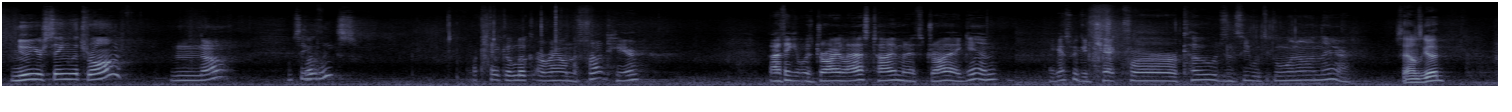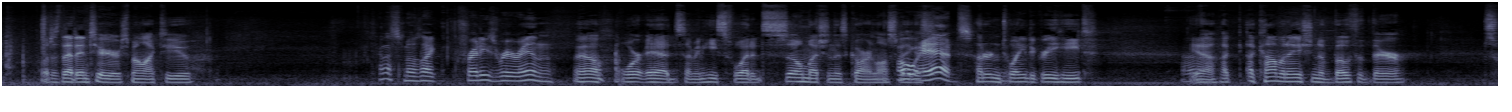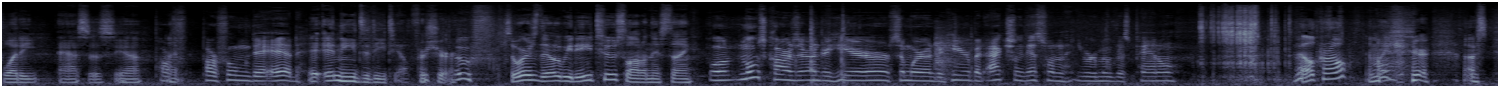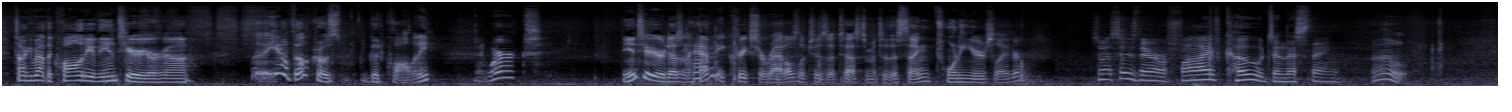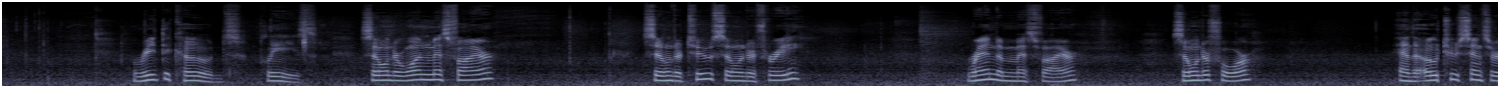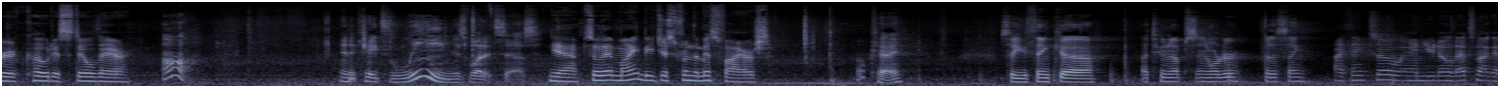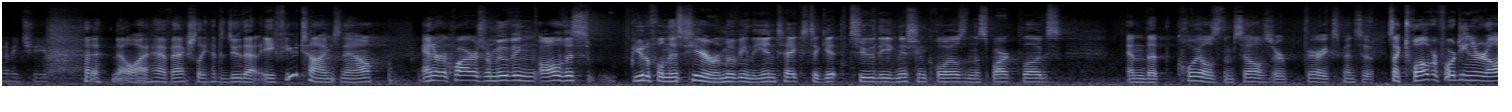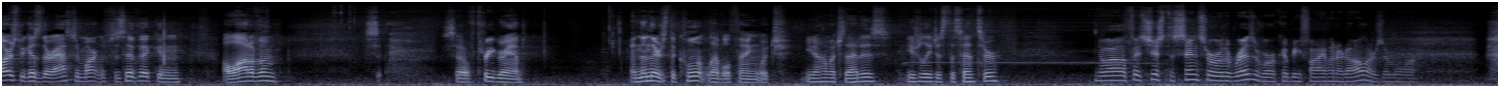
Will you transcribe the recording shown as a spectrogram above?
new you're seeing that's wrong? No. I'm seeing Well- leaks. I'll take a look around the front here. I think it was dry last time and it's dry again. I guess we could check for codes and see what's going on there. Sounds good. What does that interior smell like to you? Kind of smells like Freddie's rear end. Well, or Ed's. I mean, he sweated so much in this car in Las oh, Vegas. Oh, Ed's. 120 degree heat. Yeah, a, a combination of both of their sweaty asses. Yeah. Parf- Parfum de Ed. It, it needs a detail for sure. Oof. So where's the OBD2 slot on this thing? Well, most cars are under here, somewhere under here, but actually this one, you remove this panel. Velcro? Am I here? I was talking about the quality of the interior. Uh, you know, Velcro's good quality. It works. The interior doesn't have any creaks or rattles, which is a testament to this thing 20 years later. So it says there are five codes in this thing. Oh. Read the codes, please. Cylinder 1 misfire. Cylinder 2, cylinder 3. Random misfire. Cylinder 4. And the O2 sensor code is still there. Ah. Indicates lean is what it says. Yeah, so that might be just from the misfires. Okay. So you think uh, a tune-up's in order for this thing? I think so, and you know that's not going to be cheap. no, I have actually had to do that a few times now. And it requires removing all this beautifulness here, removing the intakes to get to the ignition coils and the spark plugs. And the coils themselves are very expensive. It's like twelve or fourteen hundred dollars because they're Aston Martin specific, and a lot of them. So, so three grand. And then there's the coolant level thing, which you know how much that is? Usually just the sensor. Well, if it's just the sensor or the reservoir, it could be $500 or more.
